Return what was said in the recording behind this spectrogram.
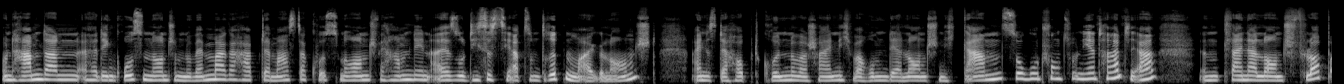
und haben dann äh, den großen Launch im November gehabt, der Masterkurs-Launch. Wir haben den also dieses Jahr zum dritten Mal gelauncht. Eines der Hauptgründe wahrscheinlich, warum der Launch nicht ganz so gut funktioniert hat. Ja, ein kleiner Launch-Flop,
